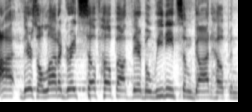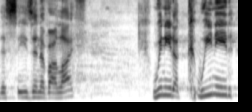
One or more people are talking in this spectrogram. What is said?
I, there's a lot of great self help out there, but we need some God help in this season of our life. We need a, we need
